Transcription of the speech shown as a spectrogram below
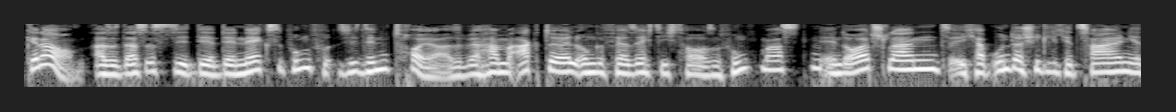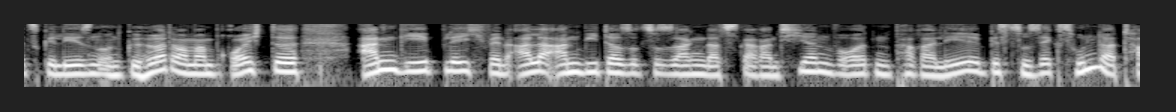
genau, also das ist der, der nächste Punkt, sie sind teuer. Also wir haben aktuell ungefähr 60.000 Funkmasten in Deutschland. Ich habe unterschiedliche Zahlen jetzt gelesen und gehört, aber man bräuchte angeblich, wenn alle Anbieter sozusagen das garantieren wollten, parallel bis zu 600.000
